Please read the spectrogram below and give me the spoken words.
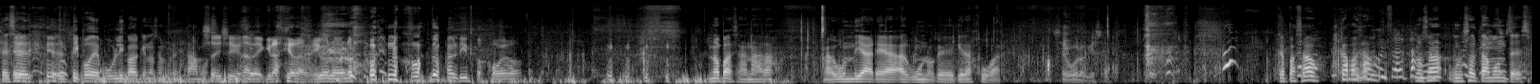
Es el, el tipo de público al que nos enfrentamos. Soy, soy una desgracia de amigo, no, no, no juego tu maldito juego. No pasa nada. Algún día haré alguno que quiera jugar. Seguro que sí. ¿Qué ha pasado? ¿Qué ha pasado? Un saltamontes. Unos saltamontes.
